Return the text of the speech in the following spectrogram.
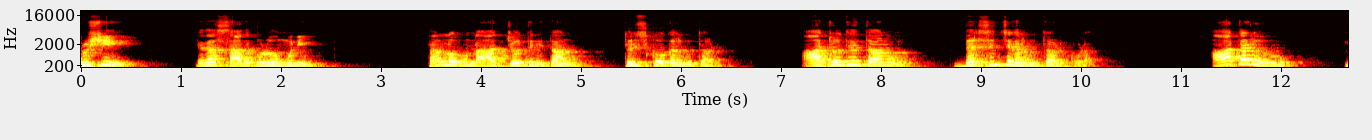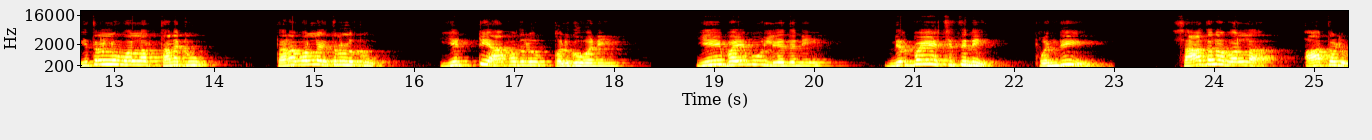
ఋషి లేదా సాధకుడు ముని తనలో ఉన్న ఆ జ్యోతిని తాను తెలుసుకోగలుగుతాడు. ఆ జ్యోతిని తాను దర్శించగలుగుతాడు కూడా. అతడు ఇతరుల వల్ల తనకు తన వల్ల ఇతరులకు ఎట్టి ఆపదలు కలుగువని ఏ భయము లేదని నిర్భయ స్థితిని పొంది సాధన వల్ల అతడు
